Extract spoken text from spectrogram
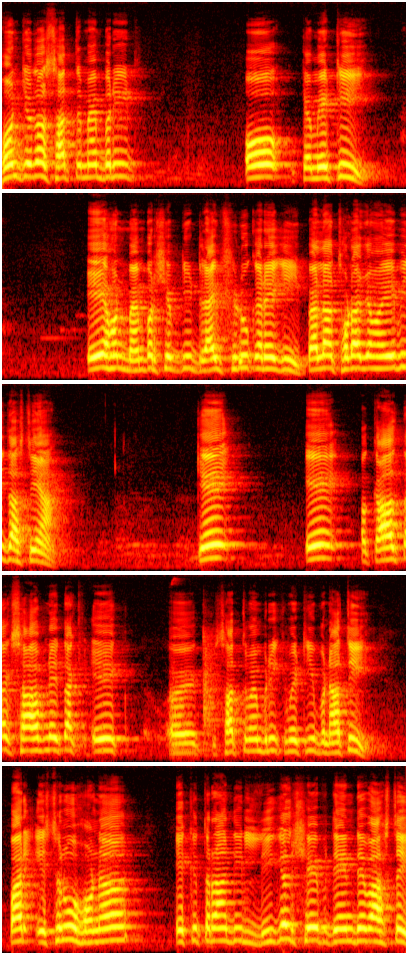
ਹੁਣ ਜਦੋਂ 7 ਮੈਂਬਰੀ ਉਹ ਕਮੇਟੀ ਇਹ ਹੁਣ ਮੈਂਬਰਸ਼ਿਪ ਦੀ ਡਰਾਈਵ ਸ਼ੁਰੂ ਕਰੇਗੀ। ਪਹਿਲਾਂ ਥੋੜਾ ਜਿਹਾ ਇਹ ਵੀ ਦੱਸਦੇ ਹਾਂ ਕਿ ਇਹ ਅਕਾਲ ਤਖਤ ਸਾਹਿਬ ਨੇ ਤੱਕ ਇੱਕ ਸੱਤ ਮੈਂਬਰੀ ਕਮੇਟੀ ਬਣਾਤੀ। ਪਰ ਇਸ ਨੂੰ ਹੁਣ ਇੱਕ ਤਰ੍ਹਾਂ ਦੀ ਲੀਗਲ ਸ਼ੇਪ ਦੇਣ ਦੇ ਵਾਸਤੇ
